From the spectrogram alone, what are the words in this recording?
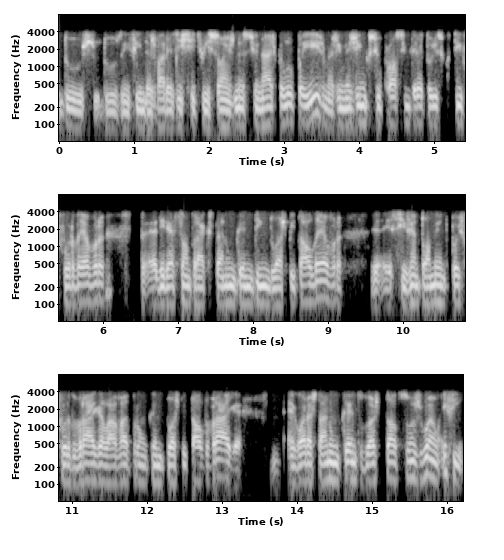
dos, dos, enfim, das várias instituições nacionais pelo país, mas imagino que se o próximo diretor executivo for de Évora, a direção terá que estar num cantinho do Hospital de Évora, eh, se eventualmente depois for de Braga, lá vai para um canto do Hospital de Braga, agora está num canto do Hospital de São João, enfim,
